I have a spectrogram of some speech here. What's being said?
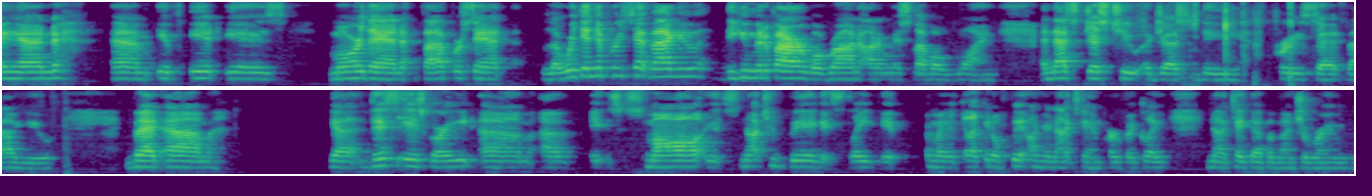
And um, if it is more than 5% lower than the preset value, the humidifier will run on a mist level one. And that's just to adjust the preset value. But um, yeah, this is great. Um, uh, it's small. It's not too big. It's sleek. It, I mean, like it'll fit on your nightstand perfectly, not take up a bunch of room.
